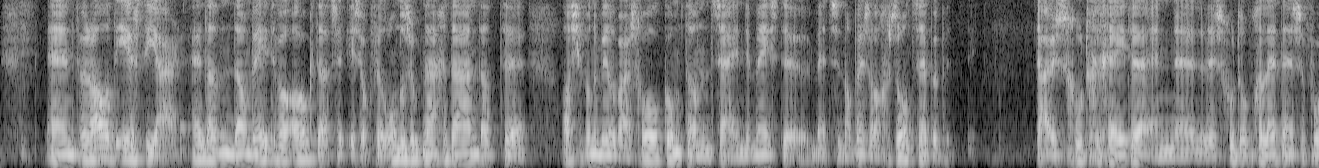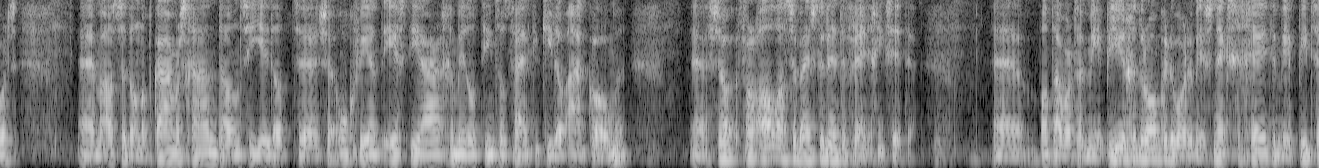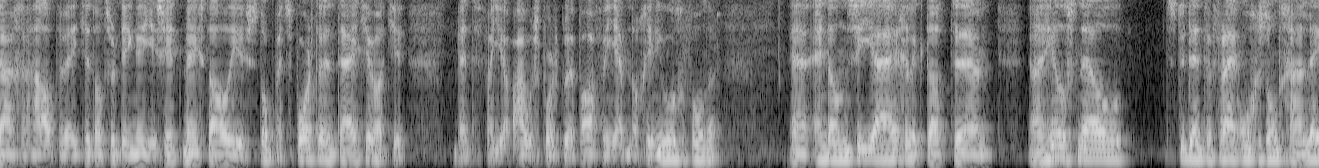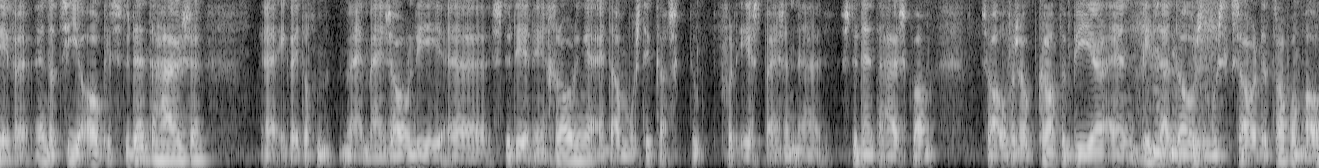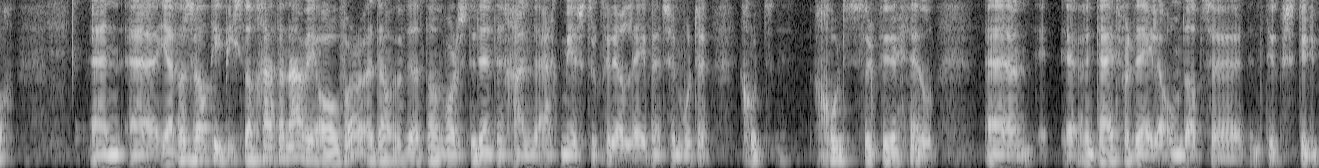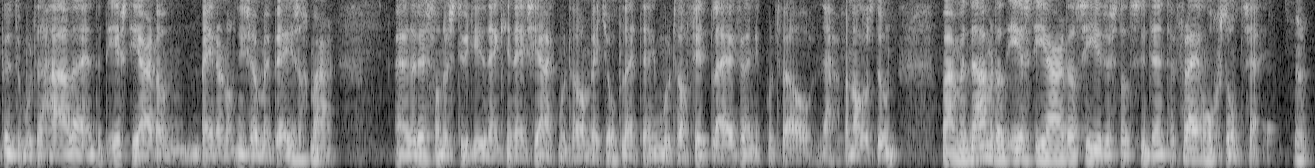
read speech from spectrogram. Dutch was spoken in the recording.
En vooral het eerste jaar. Hè, dan, dan weten we ook, er is ook veel onderzoek naar gedaan, dat eh, als je van de middelbare school komt, dan zijn de meeste mensen nog best wel gezond. Ze hebben thuis goed gegeten en eh, er is goed opgelet enzovoort. Eh, maar als ze dan op kamers gaan, dan zie je dat ze ongeveer in het eerste jaar gemiddeld 10 tot 15 kilo aankomen. Zo, vooral als ze bij een studentenvereniging zitten. Eh, want daar wordt er meer bier gedronken, er worden meer snacks gegeten, meer pizza gehaald, weet je, dat soort dingen. Je zit meestal, je stopt met sporten een tijdje, want je bent van je oude sportclub af en je hebt nog geen nieuwe gevonden. Eh, en dan zie je eigenlijk dat eh, nou, heel snel studenten vrij ongezond gaan leven. En dat zie je ook in studentenhuizen. Ik weet toch, mijn, mijn zoon die studeerde in Groningen. En dan moest ik, als ik toen voor het eerst bij zijn studentenhuis kwam... zo over zo'n kratten bier en pizzadozen moest ik zo de trap omhoog. En eh, ja, dat is wel typisch. Dat gaat daarna weer over. Eh, Dan, dan worden studenten gaan eigenlijk meer structureel leven. En ze moeten goed, goed structureel eh, eh, hun tijd verdelen. Omdat ze natuurlijk studiepunten moeten halen. En het eerste jaar dan ben je er nog niet zo mee bezig. Maar de rest van de studie denk je ineens... ja, ik moet wel een beetje opletten. En ik moet wel fit blijven. En ik moet wel nou, van alles doen. Maar met name dat eerste jaar... dan zie je dus dat studenten vrij ongezond zijn. Ja,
